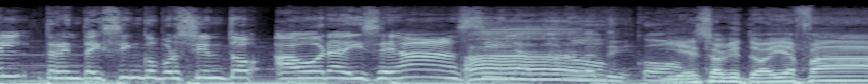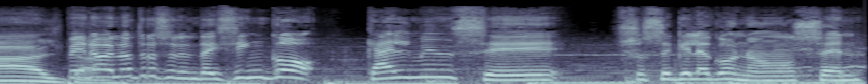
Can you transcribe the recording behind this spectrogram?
el 35% ahora dice, ah, sí, Ah, la la ti- conozco. Y eso que todavía falta. Pero el otro 75, cálmense. Yo sé que la conocen.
